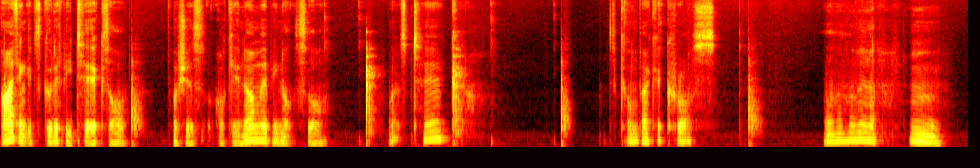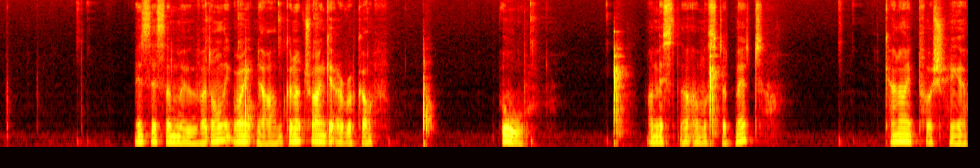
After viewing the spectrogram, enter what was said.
I think it's good if he takes or pushes. Okay, no, maybe not so. Let's take. Come back across. Um, hmm. Is this a move? I don't think right now. I'm going to try and get a rook off. Ooh. I missed that, I must admit. Can I push here?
